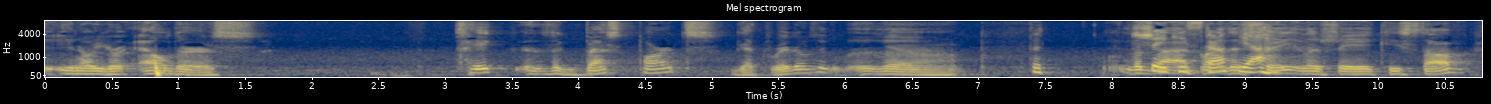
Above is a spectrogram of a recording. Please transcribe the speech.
you know, your elders. Take the best parts, get rid of the the the the shaky bad stuff. the, yeah. sha- the shaky stuff,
